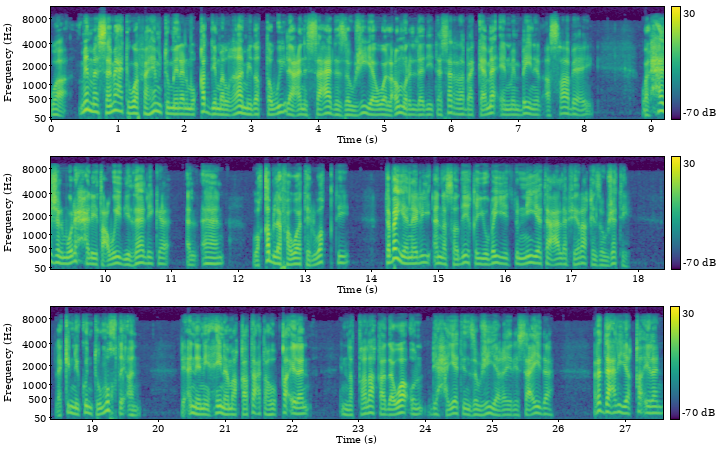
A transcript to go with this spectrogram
ومما سمعت وفهمت من المقدمة الغامضة الطويلة عن السعادة الزوجية والعمر الذي تسرب كماء من بين الأصابع والحاجة الملحة لتعويض ذلك الآن وقبل فوات الوقت تبين لي أن صديقي يبيت النية على فراق زوجته. لكني كنت مخطئا لأنني حينما قاطعته قائلا إن الطلاق دواء لحياة زوجية غير سعيدة رد علي قائلا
